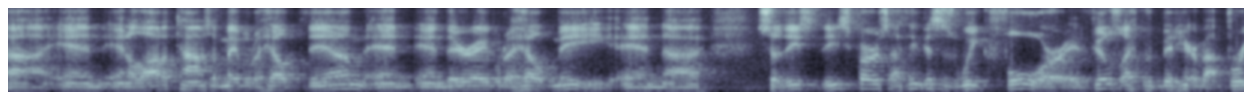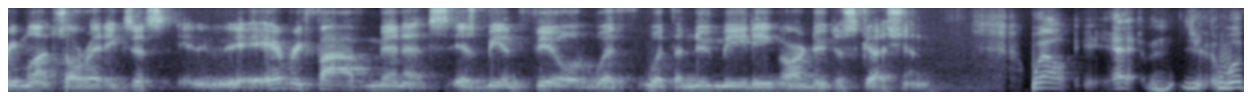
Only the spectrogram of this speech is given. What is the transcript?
uh, and and a lot of times I'm able to help them, and and they're able to help me. And uh, so these these first, I think this is week four. It feels like we've been here about three months already because it's every five minutes is being filled with with a new meeting or a new discussion. Well, uh, we'll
